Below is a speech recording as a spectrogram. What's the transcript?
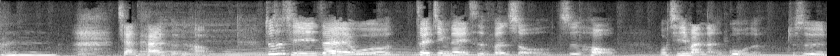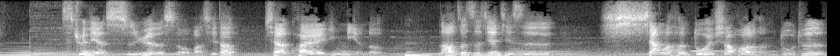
嗯，讲开和好，就是其实在我最近那一次分手之后，我其实蛮难过的，就是去年十月的时候吧，其实到现在快一年了，嗯，然后这之间其实想了很多，也消化了很多，就是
